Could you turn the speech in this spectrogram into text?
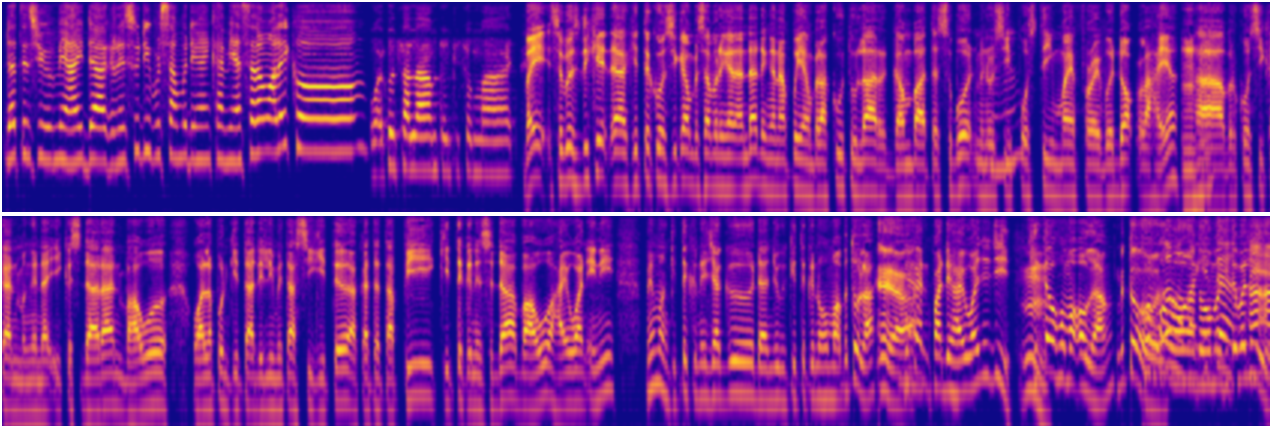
Datin Sri Umi Aida kerana sudi bersama dengan kami. Assalamualaikum. Waalaikumsalam. Thank you so much. Baik, sebelum sedikit uh, kita kongsikan bersama dengan anda dengan apa yang berlaku tular gambar tersebut menerusi mm-hmm. posting My Forever Dog lah ya. Mm-hmm. Uh, berkongsikan mengenai kesedaran bahawa walaupun kita ada limitasi kita akan tetapi kita kena sedar bahawa haiwan ini memang kita kena jaga dan juga kita kena hormat betul lah. Ya. Bukan pada haiwan je Ji. Kita hormat orang. Betul. Orang, Hormat orang tu hormat kita. kita balik. Ha,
